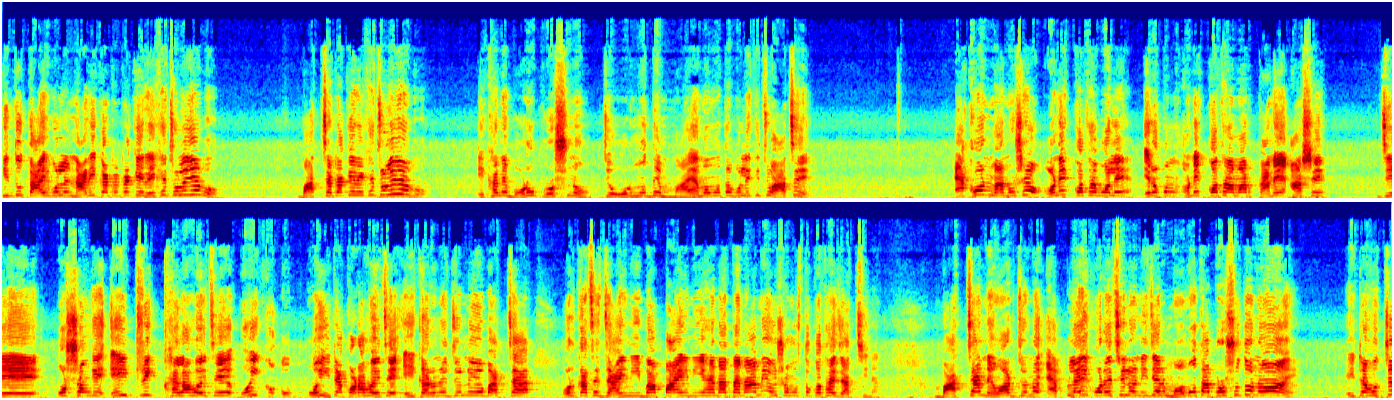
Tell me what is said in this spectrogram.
কিন্তু তাই বলে নারী কাটাটাকে রেখে চলে যাব? বাচ্চাটাকে রেখে চলে যাব? এখানে বড় প্রশ্ন যে ওর মধ্যে মায়া মমতা বলে কিছু আছে? এখন মানুষে অনেক কথা বলে, এরকম অনেক কথা আমার কানে আসে যে ওর সঙ্গে এই ট্রিক খেলা হয়েছে, ওই ওইটা করা হয়েছে, এই কারণের জন্যই ও বাচ্চা ওর কাছে যায়নি বা পায়নি হ্যাঁ না তা না, আমি ওই সমস্ত কথায় যাচ্ছি না। বাচ্চা নেওয়ার জন্য অ্যাপ্লাই করেছিল নিজের মমতা প্রসূত নয়। এটা হচ্ছে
